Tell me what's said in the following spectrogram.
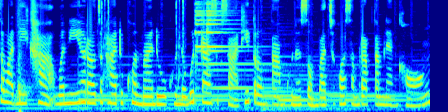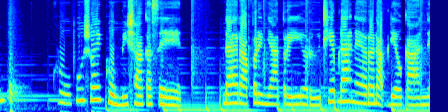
สวัสดีค่ะ วันนี้เราจะพาทุกคนมาดูคุณวุฒิการศึกษาที่ตรงตามคุณสมบัติเฉพาะสำหรับตำแหน่งของ ครูผู้ช่วยกลุ่มวิชาเกษตร ได้รับปริญญาตรีหรือเทียบได้ในระดับเดียวกันใน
